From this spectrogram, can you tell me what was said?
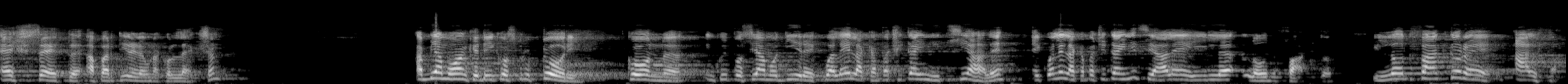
hash set a partire da una collection. Abbiamo anche dei costruttori con, in cui possiamo dire qual è la capacità iniziale, e qual è la capacità iniziale è il load factor. Il load factor è alfa.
